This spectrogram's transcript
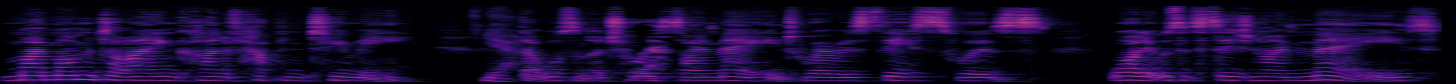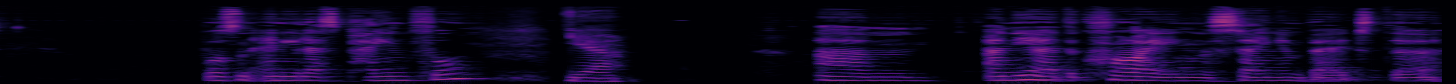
my mum dying kind of happened to me. Yeah. That wasn't a choice I made. Whereas this was, while it was a decision I made, wasn't any less painful. Yeah. um and yeah the crying the staying in bed the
